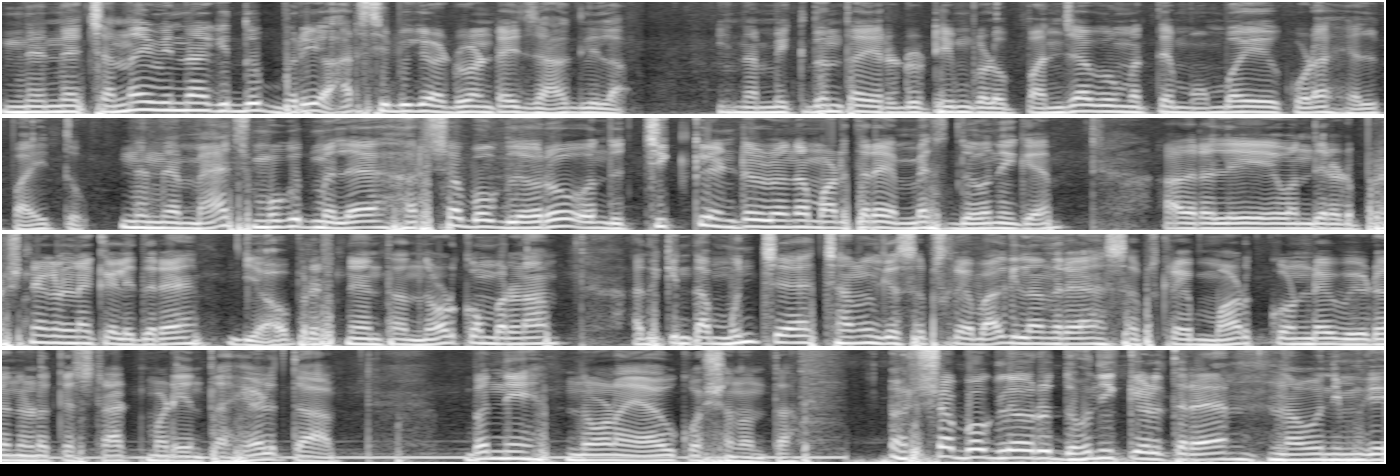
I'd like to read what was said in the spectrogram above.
ನಿನ್ನೆ ಚೆನ್ನೈ ವಿನ್ ಆಗಿದ್ದು ಬರೀ ಆರ್ ಸಿ ಬಿಗೆ ಅಡ್ವಾಂಟೇಜ್ ಆಗಲಿಲ್ಲ. ಇನ್ನು ಮಿಕ್ಕಿದಂಥ ಎರಡು ಟೀಮ್ಗಳು ಪಂಜಾಬ್ ಮತ್ತು ಮುಂಬೈ ಕೂಡ ಹೆಲ್ಪ್ ಆಯಿತು. ನಿನ್ನೆ ಮ್ಯಾಚ್ ಮುಗಿದ್ಮೇಲೆ ಹರ್ಷ ಬೋಗ್ಲಿ ಅವರು ಒಂದು ಚಿಕ್ಕ ಇಂಟರ್ವ್ಯೂನ ಮಾಡ್ತಾರೆ ಎಂ ಎಸ್ ಧೋನಿಗೆ. ಅದರಲ್ಲಿ ಒಂದೆರಡು ಪ್ರಶ್ನೆಗಳನ್ನ ಕೇಳಿದರೆ ಯಾವ ಪ್ರಶ್ನೆ ಅಂತ ನೋಡ್ಕೊಂಬರೋಣ. ಅದಕ್ಕಿಂತ ಮುಂಚೆ ಚಾನಲ್ಗೆ ಸಬ್ಸ್ಕ್ರೈಬ್ ಆಗಿಲ್ಲ ಅಂದರೆ ಸಬ್ಸ್ಕ್ರೈಬ್ ಮಾಡಿಕೊಂಡೇ ವೀಡಿಯೋ ನೋಡೋಕ್ಕೆ ಸ್ಟಾರ್ಟ್ ಮಾಡಿ ಅಂತ ಹೇಳ್ತಾ. ಬನ್ನಿ, ನೋಡೋಣ ಯಾವ ಕ್ವಶನ್ ಅಂತ. ಹರ್ಷ ಬೋಗ್ಲೆ ಅವರು ಧೋನಿ ಕೇಳ್ತಾರೆ, ನಾವು ನಿಮಗೆ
